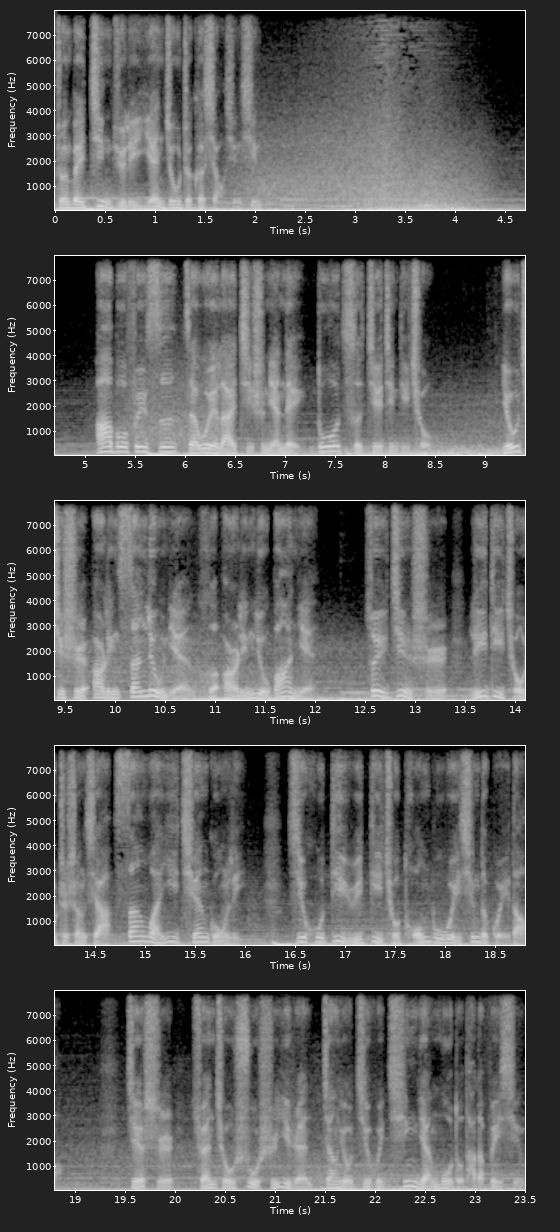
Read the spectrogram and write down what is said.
准备近距离研究这颗小行星。阿波菲斯在未来几十年内多次接近地球，尤其是2036年和2068年。最近时，离地球只剩下三万一千公里，几乎低于地球同步卫星的轨道。届时，全球数十亿人将有机会亲眼目睹它的飞行。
